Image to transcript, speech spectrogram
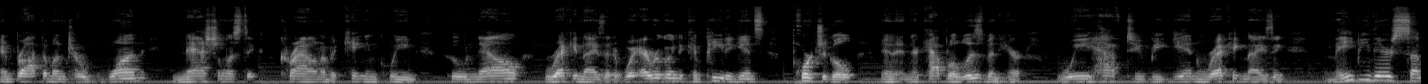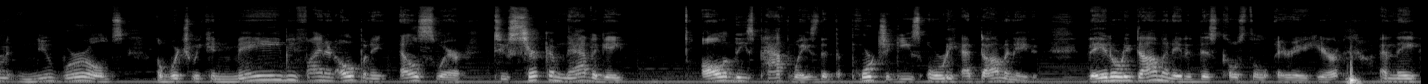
and brought them under one nationalistic crown of a king and queen who now recognize that if we're ever going to compete against Portugal and, and their capital Lisbon here, we have to begin recognizing maybe there's some new worlds of which we can maybe find an opening elsewhere to circumnavigate all of these pathways that the Portuguese already had dominated. They had already dominated this coastal area here, and they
